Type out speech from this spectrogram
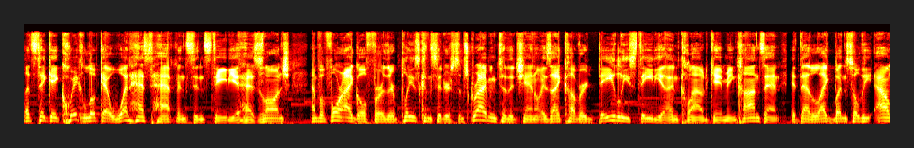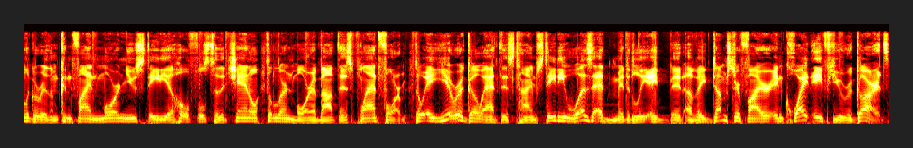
Let's take a quick look at what has happened since Stadia has launched. And before I go further, please consider subscribing to the channel as I cover daily Stadia and cloud gaming content. That that like button so the algorithm can find more new Stadia hopefuls to the channel to learn more about this platform. So a year ago at this time, Stadia was admittedly a bit of a dumpster fire in quite a few regards.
